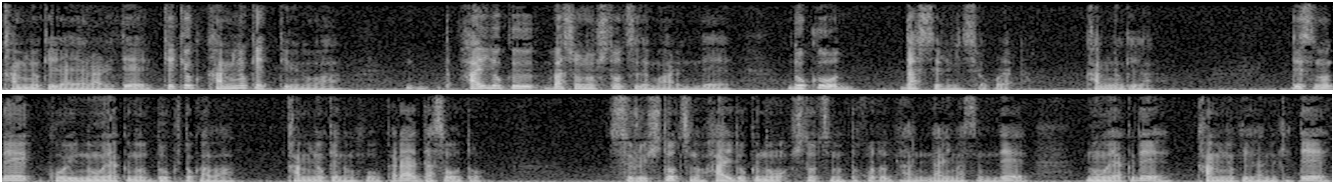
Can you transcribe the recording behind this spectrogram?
髪の毛がやられて結局髪の毛っていうのは排毒場所の一つでもあるんで毒を出してるんですよこれ。髪の毛が。ですのでこういう農薬の毒とかは髪の毛の方から出そうとする一つの排毒の一つのところになりますんで農薬で髪の毛が抜けて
